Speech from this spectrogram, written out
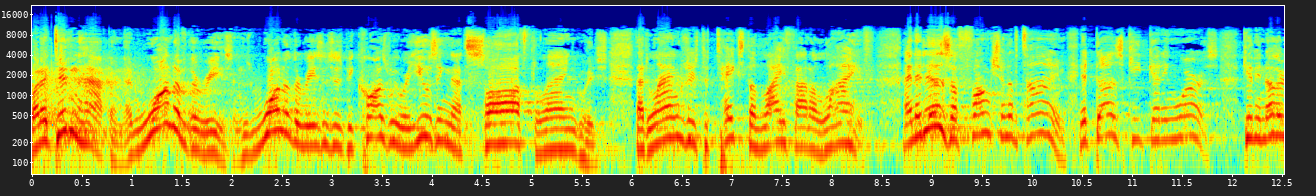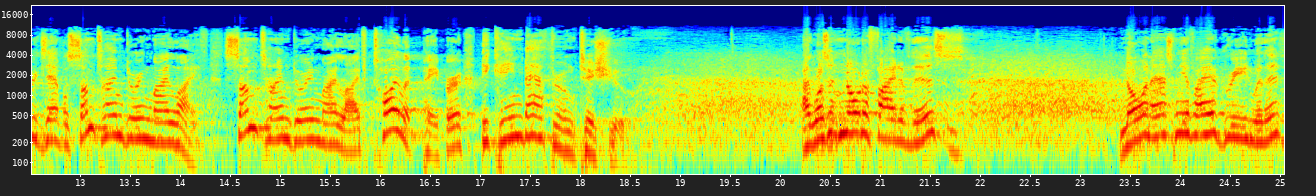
But it didn't happen. And one of the reasons, one of the reasons is because we were using that soft language, that language that takes the life out of life. And it is a function of time. It does keep getting worse. Give you another example. Sometime during my life, sometime during my life, toilet paper became bathroom tissue. I wasn't notified of this. No one asked me if I agreed with it.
